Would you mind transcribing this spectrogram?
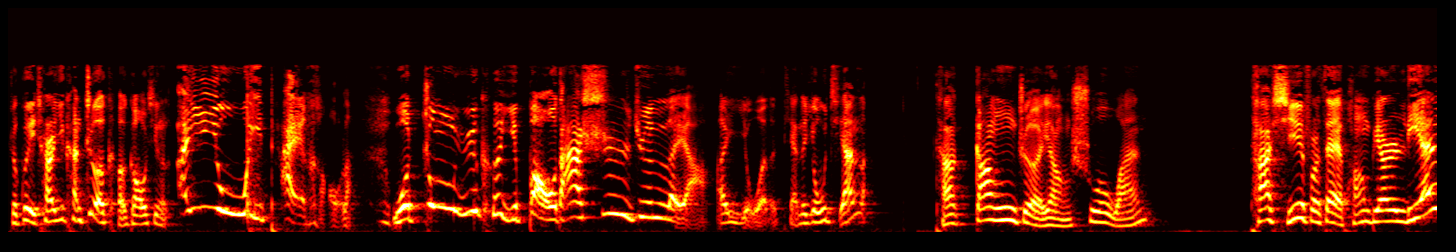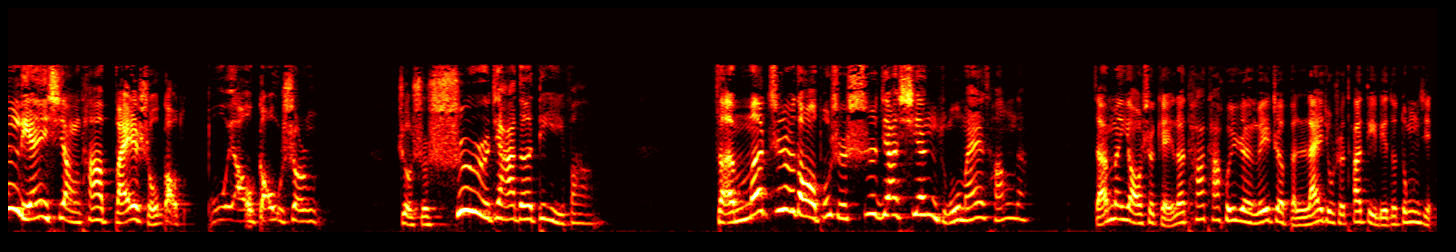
这桂谦一看，这可高兴了。哎呦喂，太好了，我终于可以报答师君了呀！哎呦，我的天呐，有钱了！他刚这样说完，他媳妇在旁边连连向他摆手，告诉不要高声，这是施家的地方，怎么知道不是施家先祖埋藏的？咱们要是给了他，他会认为这本来就是他地里的东西。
